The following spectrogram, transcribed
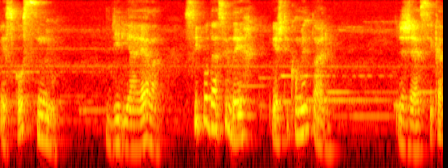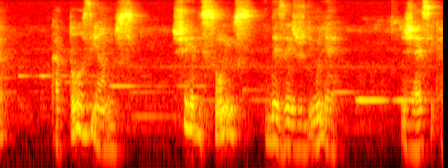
pescocinho, diria ela se pudesse ler este comentário. Jéssica, 14 anos, cheia de sonhos e desejos de mulher. Jéssica,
